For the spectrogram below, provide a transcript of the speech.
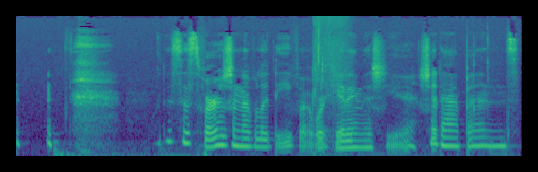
what is this version of La Diva we're getting this year? Shit happens.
